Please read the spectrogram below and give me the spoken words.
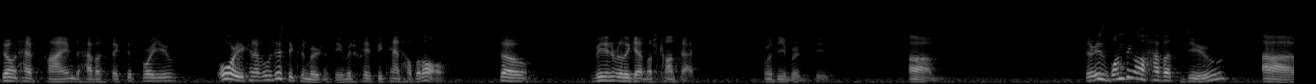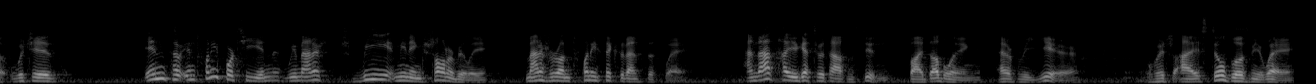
don't have time to have us fix it for you, or you can have a logistics emergency, in which case we can't help at all. So we didn't really get much contact with the emergencies. Um, there is one thing I'll have us do, uh, which is, in, so in 2014, we managed, we, meaning Shauna really, managed to run 26 events this way. And that's how you get to 1,000 students, by doubling every year, which I, still blows me away.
